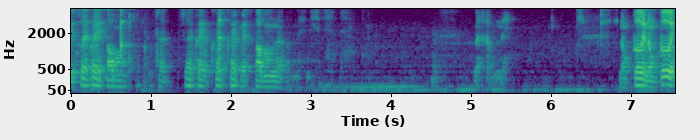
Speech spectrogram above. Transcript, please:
ยใส่ไข่ต้ม ใส่ใส่ไข่ไข่ไข่เป็ดต้มนะครับนี่นี่นะครับนี่น้ำเกยน้ำเกย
